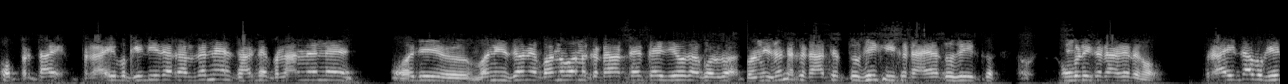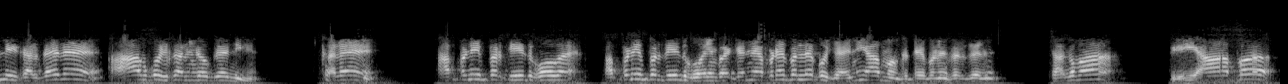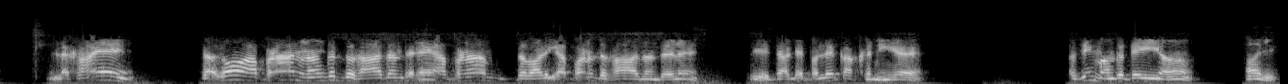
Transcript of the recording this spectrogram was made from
ਉਹ ਪਰਾਈ ਵਕੀਲੀ ਦਾ ਕਰਦੇ ਨੇ, ਸਾਡੇ ਫਲਾਣੇ ਨੇ, ਉਹ ਜੀ, ਮਨੀ ਸਿੰਘ ਨੇ ਬੰਨ ਬੰਨ ਕਟਾਤੇ ਤੇ ਜੀ, ਉਹਦਾ ਮਨੀ ਸਿੰਘ ਨੇ ਕਟਾਤੇ ਤੁਸੀਂ ਕੀ ਕਟਾਇਆ, ਤੁਸੀਂ ਇੱਕ ਉਂਗਲੀ ਕਟਾ ਕੇ ਦਿਖਾਓ। ਪਰਾਈ ਦਾ ਵਕੀਲੀ ਕਰਦੇ ਨੇ, ਆਪ ਕੁਝ ਕਰਨ ਜੋਗੇ ਨਹੀਂ ਹੈ। ਕਰੇ, ਆਪਣੀ ਪ੍ਰਤੀਤ ਖੋਵੇ। ਆਪਣੀ ਪ੍ਰਤੀਤ ਖੋਈ ਬੈਠੇ ਨੇ ਆਪਣੇ ਪੱਲੇ ਕੁਝ ਹੈ ਨਹੀਂ ਆਪ ਮੰਗਤੇ ਬਣੇ ਫਿਰਦੇ ਨੇ। ਸਗਵਾ ਵੀ ਆਪ ਲਖਾਏ ਸਗੋਂ ਆਪਣਾ ਨੰਗ ਦਿਖਾ ਦਿੰਦੇ ਨੇ ਆਪਣਾ ਦਿਵਾਲੀ ਆਪਾਂ ਨੂੰ ਦਿਖਾ ਦਿੰਦੇ ਨੇ ਵੀ ਸਾਡੇ ਪੱਲੇ ਕੱਖ ਨਹੀਂ ਹੈ। ਅਸੀਂ ਮੰਗਤੇ ਹੀ ਹਾਂ। ਹਾਂਜੀ।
